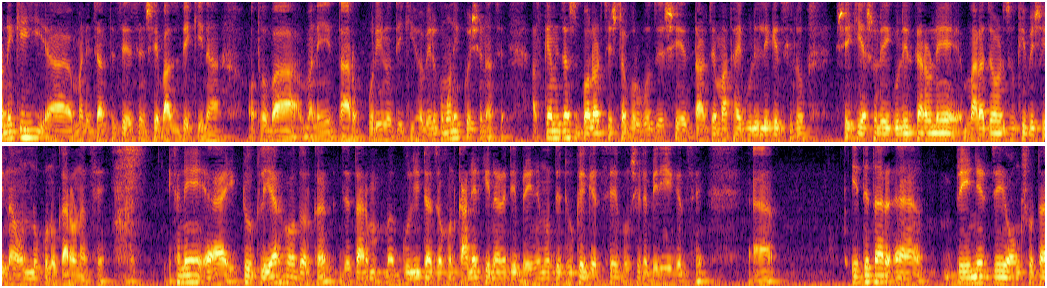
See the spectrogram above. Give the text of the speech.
অনেকেই মানে জানতে চেয়েছেন সে বাঁচবে কিনা অথবা মানে তার পরিণতি কি হবে, এরকম অনেক কোয়েশ্চেন আছে। আজকে আমি জাস্ট বলার চেষ্টা করব যে সে তার যে মাথায় গুলি লেগেছিল, সে কি আসলে এই গুলির কারণে মারা যাওয়ার ঝুঁকি বেশি না অন্য কোনো কারণ আছে? এখানে একটু ক্লিয়ার হওয়া দরকার যে তার গুলিটা যখন কানের কিনারে দিয়ে ব্রেনের মধ্যে ঢুকে গেছে এবং সেটা বেরিয়ে গেছে এতে তার ব্রেনের যে অংশটা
